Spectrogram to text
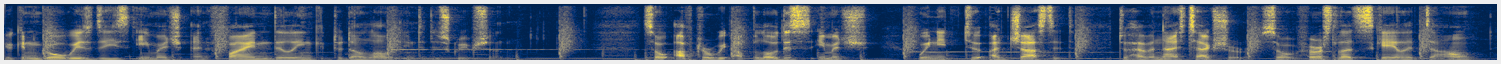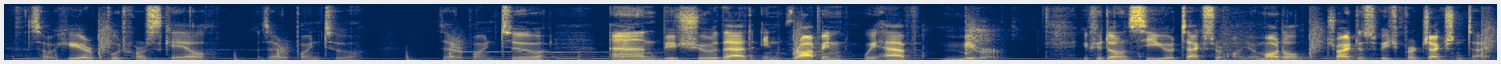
you can go with this image and find the link to download in the description. So after we upload this image, we need to adjust it to have a nice texture. So first let's scale it down. So here put for scale 0.2, 0.2 and be sure that in wrapping we have mirror. If you don't see your texture on your model, try to switch projection type.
